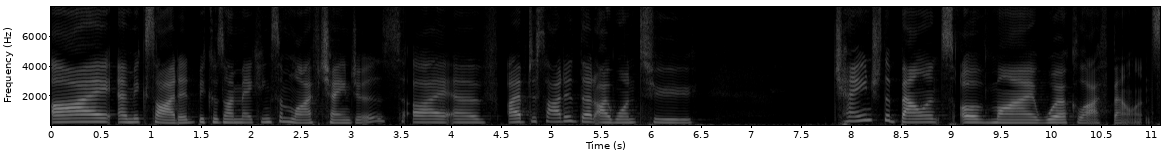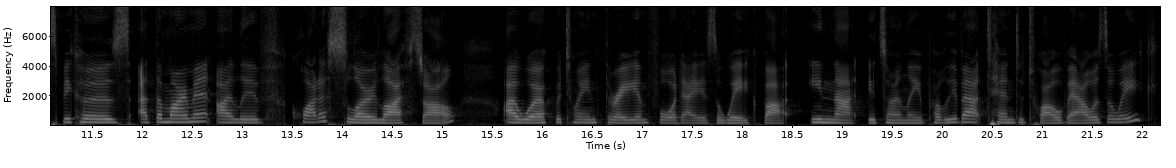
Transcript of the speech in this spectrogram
I am excited because I'm making some life changes. I have I've decided that I want to change the balance of my work life balance because at the moment I live quite a slow lifestyle. I work between three and four days a week, but in that, it's only probably about 10 to 12 hours a week.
